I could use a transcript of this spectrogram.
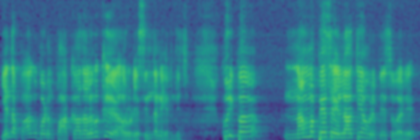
எந்த பாகுபாடும் பார்க்காத அளவுக்கு அவருடைய சிந்தனை இருந்துச்சு. குறிப்பாக நம்ம பேசுகிற எல்லாத்தையும் அவர் பேசுவார்.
